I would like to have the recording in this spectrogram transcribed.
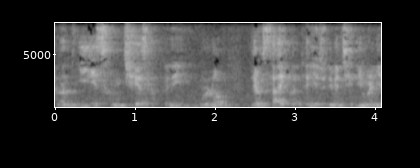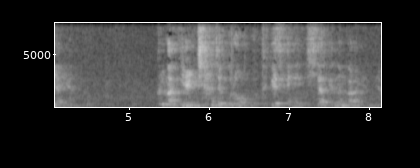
하는 이 성취의 사건이 물론 역사의 끝에 예수님의 재림을 이야기합니다. 그러나 1차적으로 어떻게 시작되는가 하면요.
